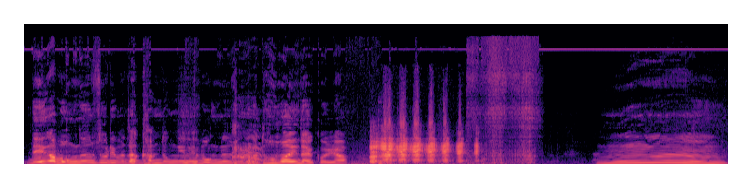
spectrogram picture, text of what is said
내가 먹는 소리보다 감독님이 먹는 소리가 더 많이 날걸요? 음.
